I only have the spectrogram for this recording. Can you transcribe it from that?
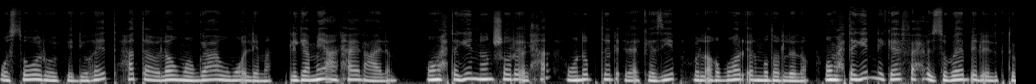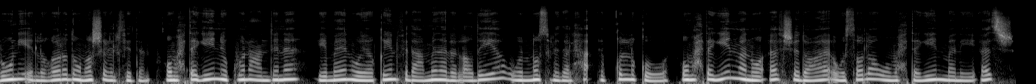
والصور والفيديوهات حتى ولو موجعة ومؤلمة لجميع أنحاء العالم. ومحتاجين ننشر الحق ونبطل الأكاذيب والأخبار المضللة. ومحتاجين نكافح الذباب الإلكتروني اللي غرضه نشر الفتن. ومحتاجين يكون عندنا إيمان ويقين في دعمنا للقضية والنصر ده الحق بكل قوة. ومحتاجين ما نوقفش دعاء وصلاة. ومحتاجين ما نيأسش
